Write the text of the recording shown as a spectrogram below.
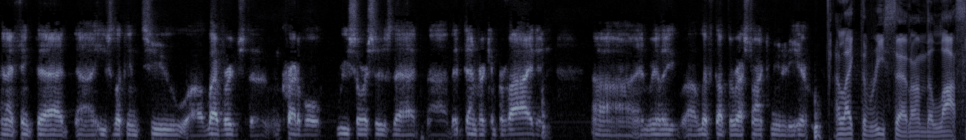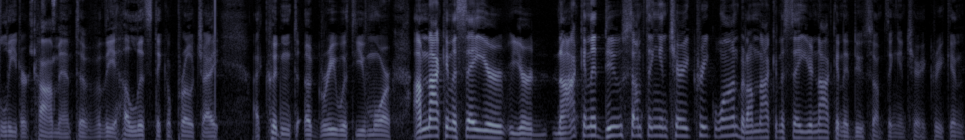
and I think that uh, he's looking to uh, leverage the incredible resources that uh, that Denver can provide and uh, and really uh, lift up the restaurant community here. I like the reset on the loss leader comment of the holistic approach. I I couldn't agree with you more. I'm not going to say you're you're not going to do something in Cherry Creek Juan, but I'm not going to say you're not going to do something in Cherry Creek, and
